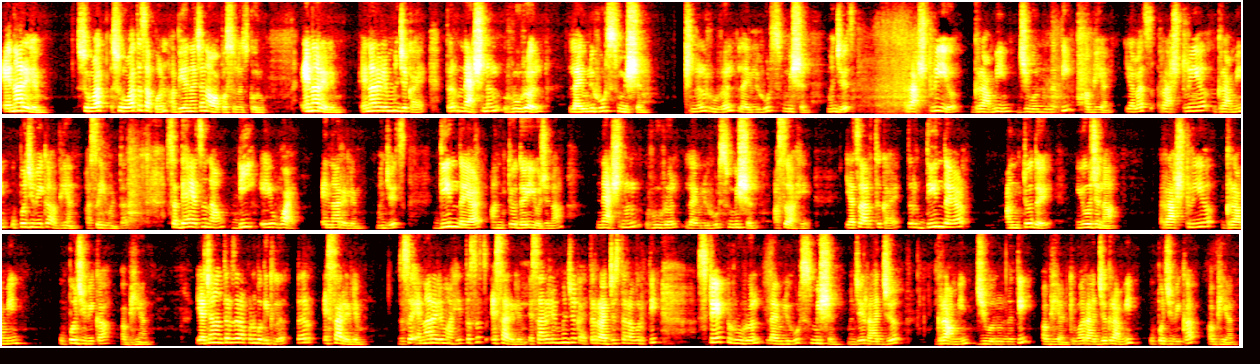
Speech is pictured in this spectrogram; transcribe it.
एन आर एल एम सुरुवात सुरुवातच आपण अभियानाच्या नावापासूनच करू. N R L M N R L M म्हणजे काय? तर national rural livelihoods mission national rural livelihoods mission म्हणजेच राष्ट्रीय ग्रामीण जीवनोन्नती अभियान. यालाच राष्ट्रीय ग्रामीण उपजीविका अभियान असंही म्हणतात. सध्या याचं नाव D A Y N R L M म्हणजेच दीनदयाळ अंत्योदय योजना. नॅशनल रुरल लाईव्हलीहुड्स मिशन असं आहे. याचा अर्थ काय? तर दीनदयाळ अंत्योदय योजना राष्ट्रीय ग्रामीण उपजीविका अभियान. याच्यानंतर जर आपण बघितलं तर एस आर एल एम जसं एन आर एल एम आहे तसंच S R L M S R L M म्हणजे काय? तर राज्यस्तरावरती स्टेट रुरल लाईव्हलीहुड्स मिशन म्हणजे राज्य ग्रामीण जीवनोन्नती अभियान किंवा राज्य ग्रामीण उपजीविका अभियान.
